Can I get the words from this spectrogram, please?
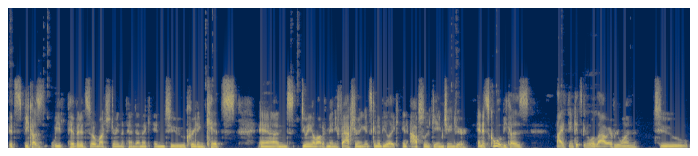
it's because we've pivoted so much during the pandemic into creating kits and doing a lot of manufacturing. It's going to be like an absolute game changer. And it's cool because I think it's going to allow everyone to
